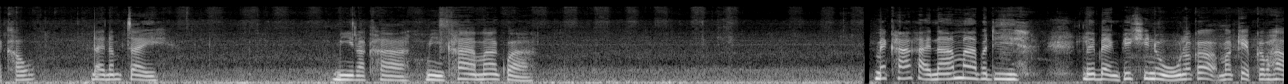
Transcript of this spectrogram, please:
กเขาได้น้ำใจ มีราคามีค่ามากกว่า แม่ค้าขายน้ำมาพอดี เลยแบ่งพริกขี้หนูแล้วก็มาเก็บกะเพรา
